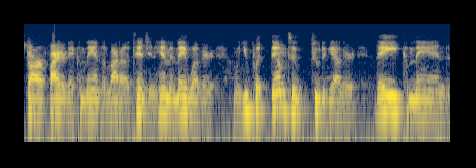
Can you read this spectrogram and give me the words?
star fighter that commands a lot of attention. Him and Mayweather, when you put them two two together, they command the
